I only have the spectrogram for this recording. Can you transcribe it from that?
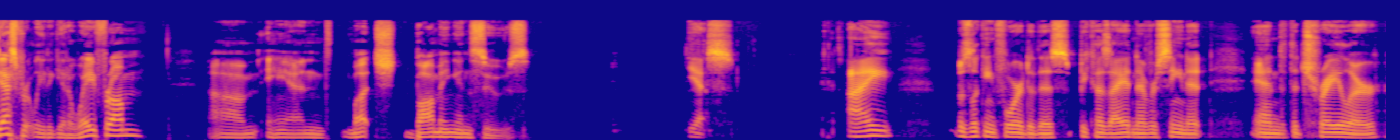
desperately to get away from um, and much bombing ensues. Yes. I was looking forward to this because I had never seen it, and the trailer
